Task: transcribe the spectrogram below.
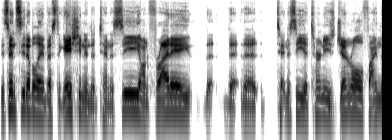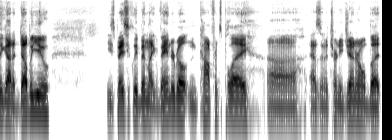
this NCAA investigation into Tennessee on Friday. The the, the Tennessee attorneys general finally got a W. He's basically been like Vanderbilt in conference play uh, as an attorney general, but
